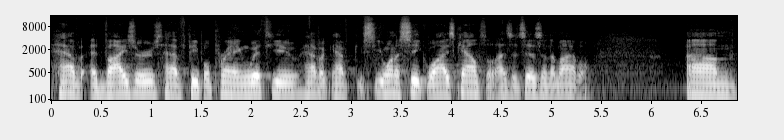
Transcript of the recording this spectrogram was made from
have advisors, have people praying with you, have, a, have you want to seek wise counsel, as it says in the Bible. Um,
